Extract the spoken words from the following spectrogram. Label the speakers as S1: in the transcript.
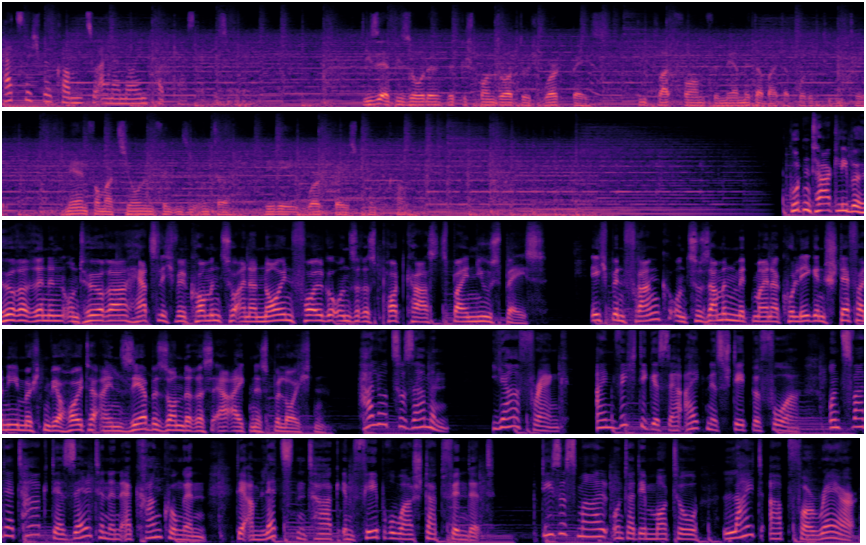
S1: Herzlich willkommen zu einer neuen Podcast-Episode.
S2: Diese Episode wird gesponsert durch Workbase, die Plattform für mehr Mitarbeiterproduktivität. Mehr Informationen finden Sie unter www.workbase.com.
S3: Guten Tag, liebe Hörerinnen und Hörer. Herzlich willkommen zu einer neuen Folge unseres Podcasts bei Newspace. Ich bin Frank und zusammen mit meiner Kollegin Stefanie möchten wir heute ein sehr besonderes Ereignis beleuchten.
S4: Hallo zusammen. Ja, Frank, ein wichtiges Ereignis steht bevor, und zwar der Tag der seltenen Erkrankungen, der am letzten Tag im Februar stattfindet. Dieses Mal unter dem Motto Light Up for Rare.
